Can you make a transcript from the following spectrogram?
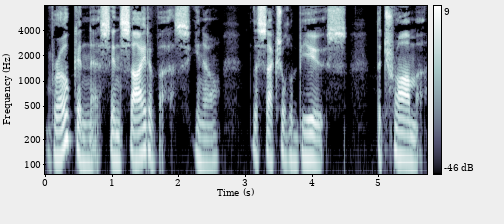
Brokenness inside of us, you know, the sexual abuse, the trauma,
